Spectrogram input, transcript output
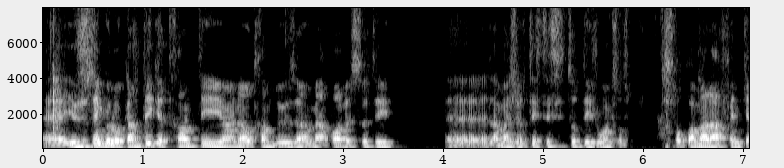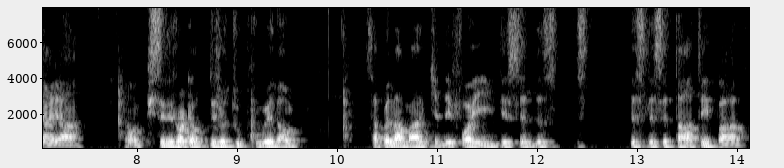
Euh, il y a juste N'Golo Kanté qui a 31 ans ou 32 ans, mais à part de ça, euh, la majorité, c'est tous des joueurs qui sont, pas mal en fin de carrière. Donc, puis c'est des joueurs qui ont déjà tout prouvé, donc c'est un peu normal que des fois, ils décident de, se laisser tenter par,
